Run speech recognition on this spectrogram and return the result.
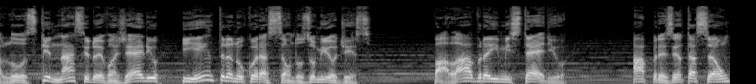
luz que nasce do Evangelho e entra no coração dos humildes. Palavra e Mistério. Apresentação:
